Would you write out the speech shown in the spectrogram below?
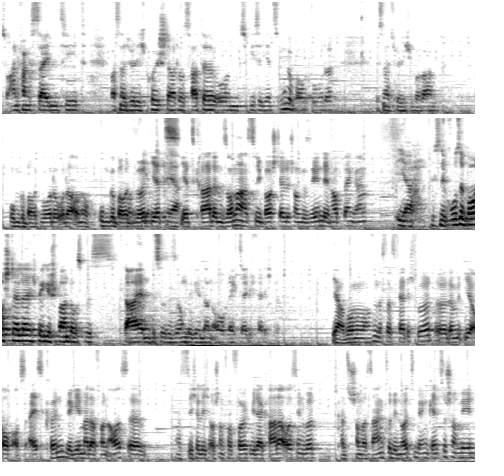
zu Anfangszeiten sieht, was natürlich Kultstatus hatte und wie sie jetzt umgebaut wurde, ist natürlich überragend umgebaut wurde oder auch noch umgebaut wird. Jetzt, ja. jetzt gerade im Sommer, hast du die Baustelle schon gesehen, den Haupteingang? Ja, das ist eine große Baustelle. Ich bin gespannt, ob es bis dahin, bis zur Saisonbeginn dann auch rechtzeitig fertig wird. Ja, wollen wir hoffen, dass das fertig wird, äh, damit ihr auch aufs Eis könnt. Wir gehen mal davon aus, äh, hast sicherlich auch schon verfolgt, wie der Kader aussehen wird. Kannst du schon was sagen zu den Neuzugängen? Kennst du schon wen?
